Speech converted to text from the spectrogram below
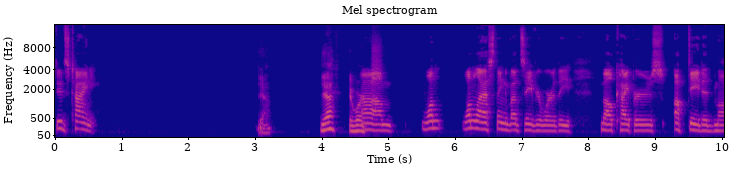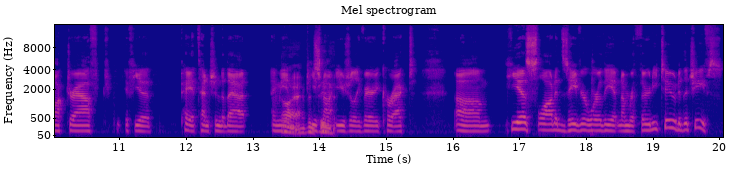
Dude's tiny. Yeah, yeah, it works. Um, one one last thing about Xavier Worthy, Mel Kiper's updated mock draft. If you pay attention to that, I mean, Oh, I he's not it. usually very correct. Um, he has slotted Xavier Worthy at number thirty-two to the Chiefs.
